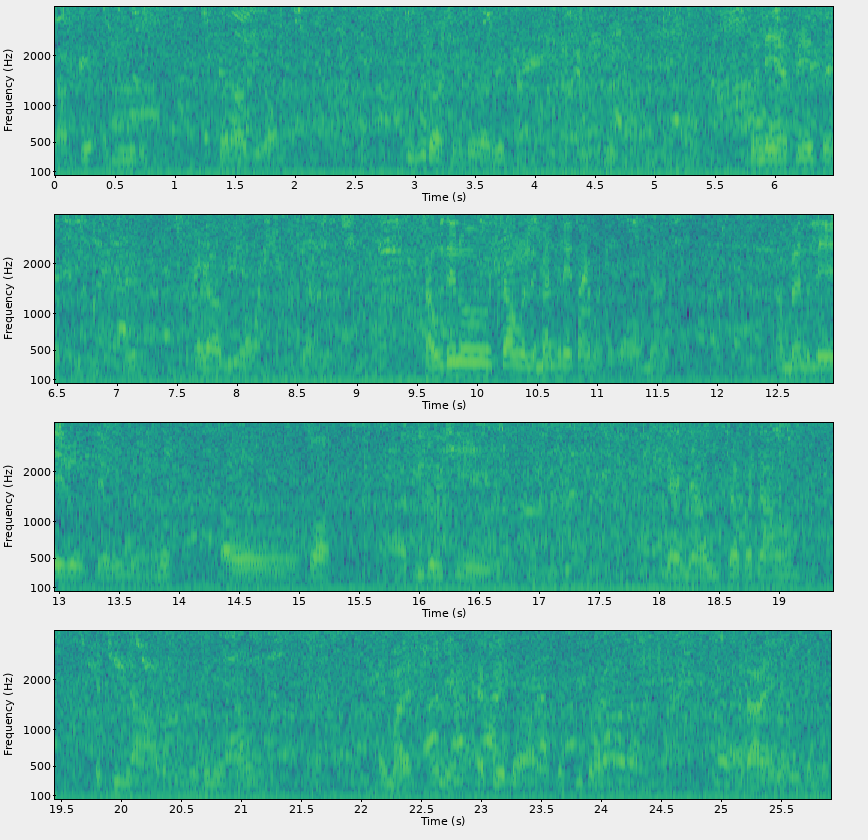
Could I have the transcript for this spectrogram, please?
တောက်တို့အမျိုးတွေတော့ပြီးတော့ဒီလိုတော့ရှင်တို့ပဲစာတော့ဒါကိုပြေးတာပြီးတော့မလျက်ပေးတဲ့ပြည်တွေကိုတော့ပြီးတော့ဒီတန်းလို့ရှိတယ်ဒါဦးစင်းတို့ကျောင်းကလည်းမန္တလေးတိုင်းမှာတော်တော်များရှိတယ်မန္တလေးတို့ပြည်ဦးမယ်တို့ဟိုပေါ့အာပြီးလို့ရှိရင်ဒီညာညာဦးတပ်ပတောင်းတတိလာပေါ့နော်ဦးဇင်းတို့အဲ့မှာလည်းတချို့နေရာအပြေးတော့တာပစ္စည်းတော့တာ အဲဒါတွေလည်းဦးဇင်းတို့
